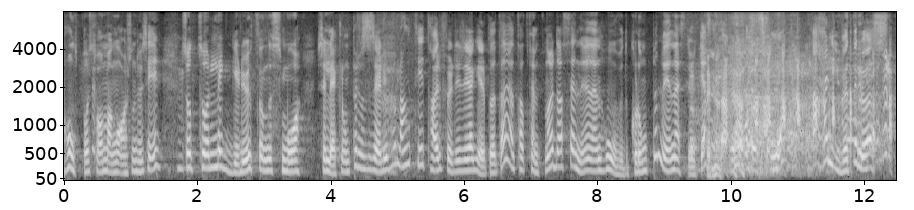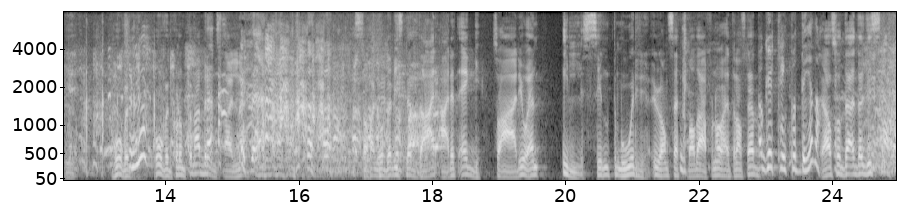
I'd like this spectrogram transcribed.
holdt på i så mange år som du sier, så, så legger de ut sånne små geléklumper, og så ser de hvor lang tid tar før de reagerer på dette. Jeg har tatt 15 år, da sender de den hovedklumpen vi neste uke. Og så er helvete løs. Hoved, hovedklumpen er brønnsneglene. Så hallo, det- hvis det der er et egg, så er det jo en illsint mor, uansett hva det er for noe et eller annet sted. Å gud, tenk på det da. Ja, altså, det, det, de, snakker,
